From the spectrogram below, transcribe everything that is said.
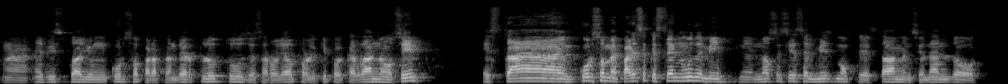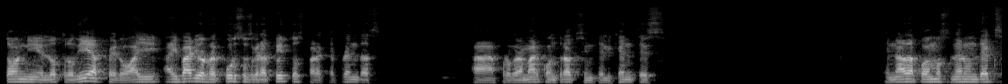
Ah, he visto hay un curso para aprender Bluetooth desarrollado por el equipo de Cardano. Sí, está en curso, me parece que está en Udemy. No sé si es el mismo que estaba mencionando Tony el otro día, pero hay, hay varios recursos gratuitos para que aprendas a programar contratos inteligentes. En nada podemos tener un DEX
